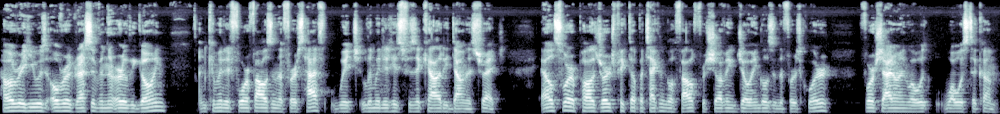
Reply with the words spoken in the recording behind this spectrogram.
However, he was over aggressive in the early going and committed four fouls in the first half, which limited his physicality down the stretch. Elsewhere, Paul George picked up a technical foul for shoving Joe Ingles in the first quarter, foreshadowing what was, what was to come.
